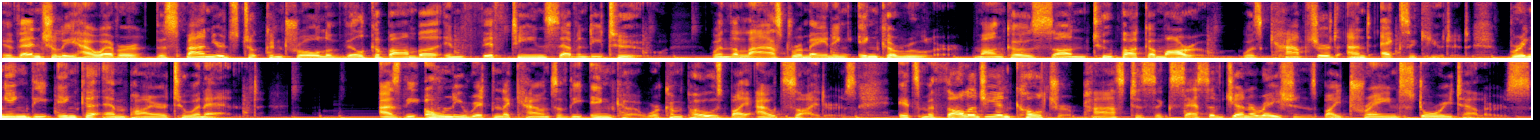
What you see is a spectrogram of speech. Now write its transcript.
Eventually, however, the Spaniards took control of Vilcabamba in 1572, when the last remaining Inca ruler, Manco's son Tupac Amaru, was captured and executed, bringing the Inca Empire to an end. As the only written accounts of the Inca were composed by outsiders, its mythology and culture passed to successive generations by trained storytellers.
